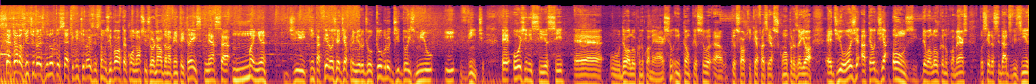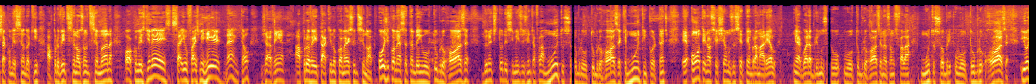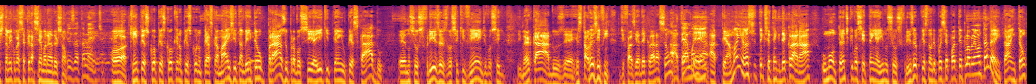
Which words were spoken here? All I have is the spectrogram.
7 horas 22 minutos, 7 e 22 estamos de volta com o nosso Jornal da 93 nessa manhã de quinta-feira. Hoje é dia 1 de outubro de 2020. É, hoje inicia-se é, o Deu a Louco no Comércio. Então, pessoa, ah, o pessoal que quer fazer as compras aí, ó, é de hoje até o dia 11. Deu a Louca no Comércio. Você das cidades vizinhas já começando aqui. Aproveite esse finalzão de semana. Ó, começo de mês, saiu Faz-me Rir, né? Então, já venha aproveitar aqui no Comércio de Sinop. Hoje começa também o Outubro Rosa. Durante todo esse mês a gente vai falar muito sobre o Outubro Rosa, que é muito importante. É, ontem nós fechamos o setembro setembro amarelo e agora abrimos o, o, outubro rosa. Nós vamos falar muito sobre o outubro rosa. E hoje também começa a Piracema, né, Anderson? Exatamente. Ó, quem pescou, pescou, quem não pescou, não pesca mais. E também tem o prazo para você aí que tem o pescado. É, nos seus freezers, você que vende, você de mercados, é, restaurantes, enfim, de fazer a declaração lá Até. Amanhã. Até amanhã você tem, que, você tem que declarar o montante que você tem aí nos seus freezers, porque senão depois você pode ter problema também, tá? Então,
